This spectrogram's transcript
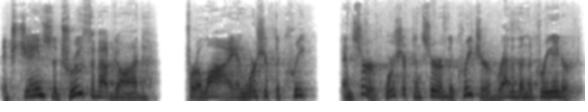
exchanged the truth about God for a lie and worshiped the cre- and served, worshiped and served the creature rather than the creator.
